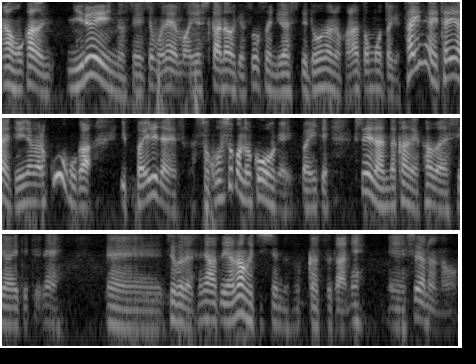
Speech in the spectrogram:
あ他の二塁の選手もね、まあ、吉川直樹は早々に出してどうなのかなと思ったけど、足りない足りないと言いながら候補がいっぱいいるじゃないですか。そこそこの候補がいっぱいいて、それなんだかんだカバーし合えててね、えー、そういうことですね。あと山口俊の復活がね、えー、菅野の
